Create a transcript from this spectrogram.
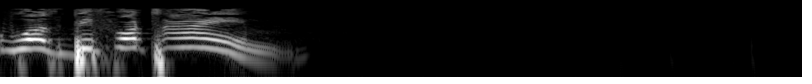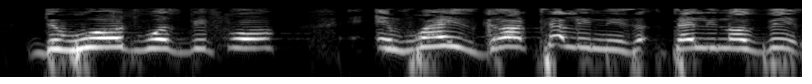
was before time. The Word was before. And why is God telling us, telling us this?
